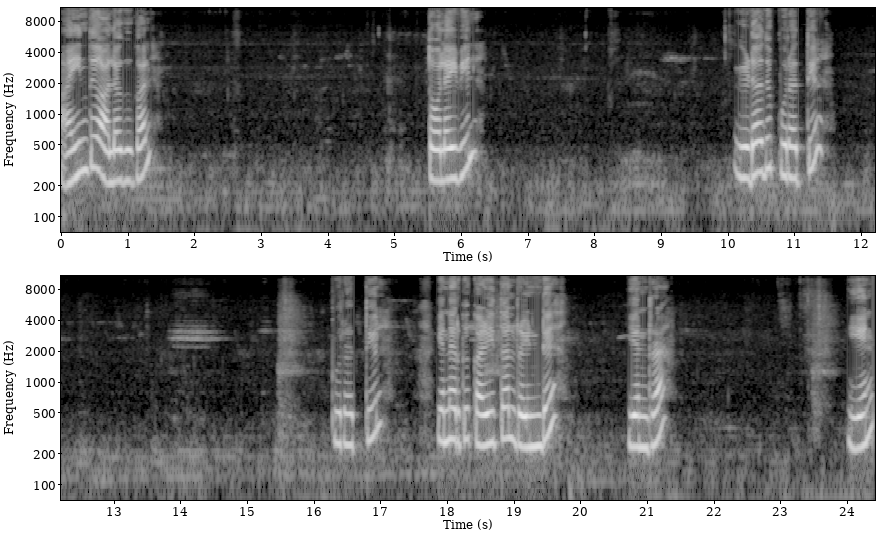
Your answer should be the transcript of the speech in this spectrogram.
ஐந்து அலகுகள். தொலைவில் இடது புறத்தில் புறத்தில் என்ன இருக்குது கழித்தல் ரெண்டு என்ற எண்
